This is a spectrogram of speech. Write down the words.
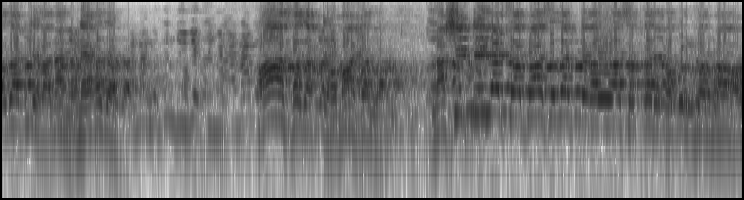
হাজার টাকা না না এক হাজার। পাঁচ হাজার টাকা মাশাল্লাহ নাসির টেইলার সাহেব পাঁচ হাজার টাকা আল্লাহ সরকারে কবুল ফরমাও।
